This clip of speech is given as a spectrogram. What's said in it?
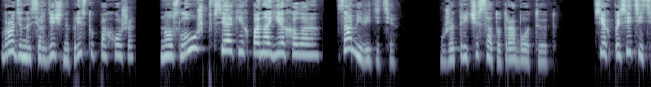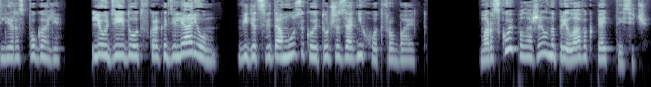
Вроде на сердечный приступ похоже. Но служб всяких понаехало. Сами видите. Уже три часа тут работают. Всех посетителей распугали. Люди идут в крокодиляриум, видят светомузыку и тут же задний ход врубают. Морской положил на прилавок пять тысяч.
